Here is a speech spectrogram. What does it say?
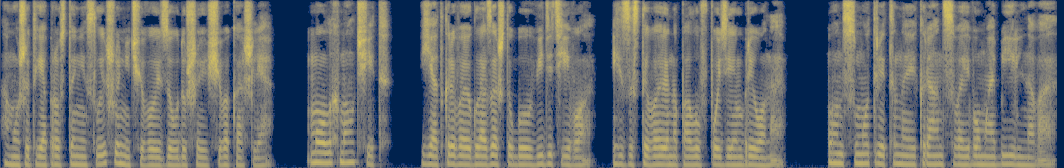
А может, я просто не слышу ничего из-за удушающего кашля. Молох молчит. Я открываю глаза, чтобы увидеть его, и застываю на полу в позе эмбриона. Он смотрит на экран своего мобильного.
